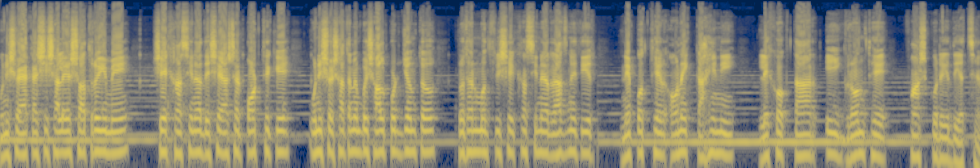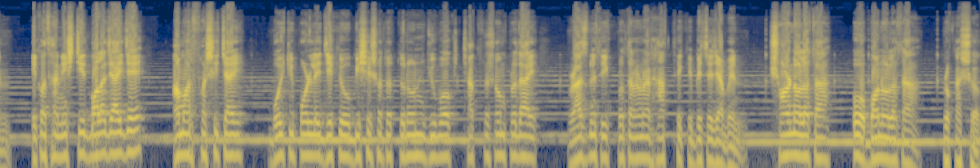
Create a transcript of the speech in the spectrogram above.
উনিশশো একাশি সালের সতেরোই মে শেখ হাসিনা দেশে আসার পর থেকে উনিশশো সাতানব্বই সাল পর্যন্ত প্রধানমন্ত্রী শেখ হাসিনার রাজনীতির নেপথ্যের অনেক কাহিনী লেখক তার এই গ্রন্থে ফাঁস করে দিয়েছেন। একথা নিশ্চিত বলা যায় যে আমার ফাঁসি চাই বইটি পড়লে যে কেউ বিশেষত তরুণ, যুবক, ছাত্র সম্প্রদায় রাজনৈতিক প্রতারণার হাত থেকে বেঁচে যাবেন। স্বর্ণলতা ও বনলতা প্রকাশক।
